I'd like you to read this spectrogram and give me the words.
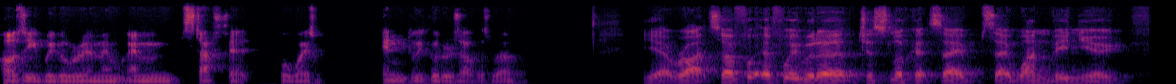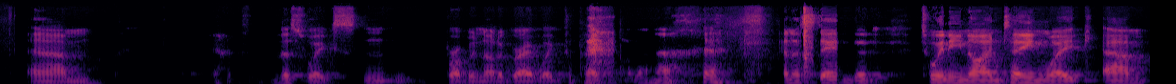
positive wiggle room and, and, stuff that always ends with good result as well. Yeah, right. So if we, if we were to just look at say say one venue, um, this week's probably not a great week to pick. But in, a, in a standard 2019 week, um,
